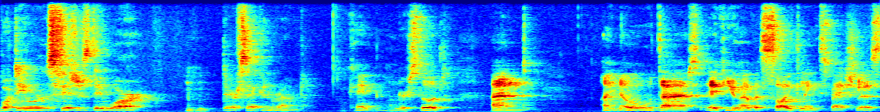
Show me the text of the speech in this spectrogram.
but they were as fit as they were Mhm. their second round. Okay, understood. And I know that if you have a cycling specialist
